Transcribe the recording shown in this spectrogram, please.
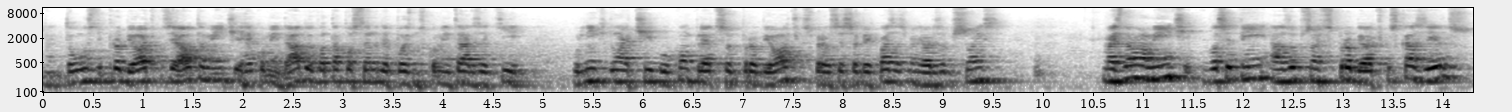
Né? Então, o uso de probióticos é altamente recomendado. Eu vou estar postando depois nos comentários aqui o link de um artigo completo sobre probióticos para você saber quais as melhores opções. Mas normalmente você tem as opções dos probióticos caseiros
